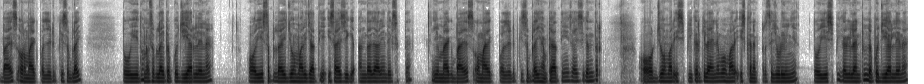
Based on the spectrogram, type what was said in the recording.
बायस और माइक पॉजिटिव की सप्लाई तो ये दोनों सप्लाई पे आपको जी आर लेना है। और ये सप्लाई जो हमारी जाती है, इस आईसी के अंदर जा रही है, देख सकते हैं। ये माइक बायस और माइक पॉजिटिव की सप्लाई यहाँ पे आती है इस आईसी के अंदर। और जो हमारी स्पीकर की लाइन है, वो हमारे इस कनेक्टर से जुड़ी हुई है। तो ये स्पीकर की लाइन पे भी आपको जी लेना है।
